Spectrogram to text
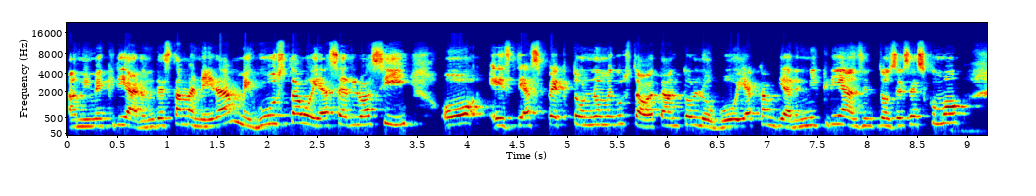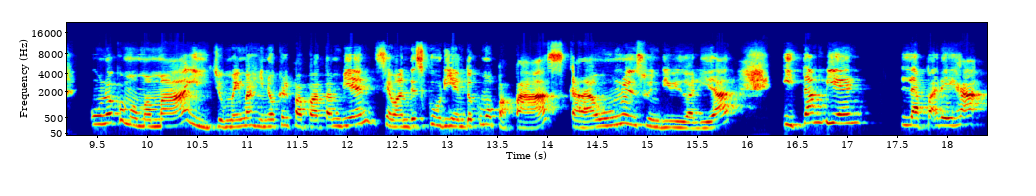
a mí me criaron de esta manera, me gusta, voy a hacerlo así, o este aspecto no me gustaba tanto, lo voy a cambiar en mi crianza. Entonces es como uno como mamá, y yo me imagino que el papá también, se van descubriendo como papás, cada uno en su individualidad, y también la pareja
